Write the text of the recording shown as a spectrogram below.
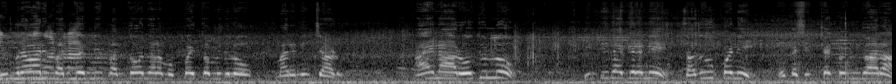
ఫిబ్రవరి. పద్దెనిమిది పంతొమ్మిది వందల ముప్పై తొమ్మిదిలో మరణించాడు ఆయన ఆ రోజుల్లో ఇంటి దగ్గరనే చదువుకొని ఒక శిక్షకుని ద్వారా ఆ.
